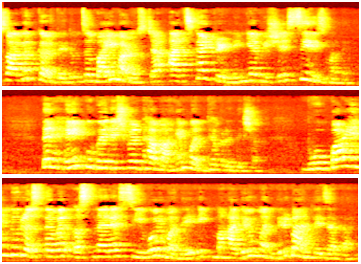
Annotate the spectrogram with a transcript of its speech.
स्वागत करते तुमचं बाई माणूसच्या आज काय ट्रेंडिंग या विशेष सिरीजमध्ये तर हे कुबेरेश्वर धाम आहे मध्य प्रदेशात भोपाळ इंदूर रस्त्यावर असणाऱ्या सिहोरमध्ये एक महादेव मंदिर बांधले जात आहे.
